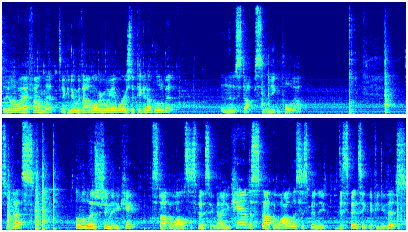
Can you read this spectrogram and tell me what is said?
So the only way I found that I can do it without water going everywhere is to pick it up a little bit and then it stops and then you can pull it out. So that's a little interesting that you can't stop it while it's dispensing. Now you can just stop it while it's dispensing if you do this.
